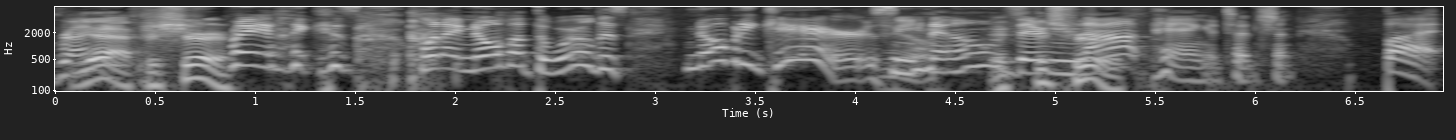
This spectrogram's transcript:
right? Yeah, for sure. Right, like because what I know about the world is nobody cares. You know, It's they're truth. not paying attention. But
